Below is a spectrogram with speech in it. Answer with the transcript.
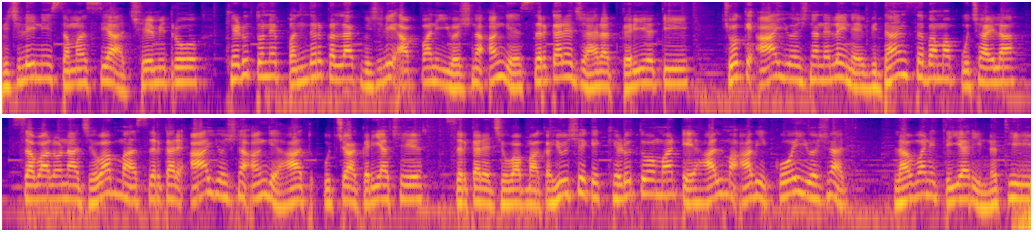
વીજળીની સમસ્યા છે મિત્રો. ખેડૂતોને પંદર કલાક વીજળી આપવાની યોજના અંગે સરકારે જાહેરાત કરી હતી. જો કે આ યોજનાને લઈને વિધાનસભામાં પૂછાયેલા સવાલોના જવાબમાં સરકારે આ યોજના અંગે હાથ ઊંચા કર્યા છે. સરકારે જવાબમાં કહ્યું છે કે ખેડૂતો માટે હાલમાં આવી કોઈ યોજના લાવવાની તૈયારી નથી.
